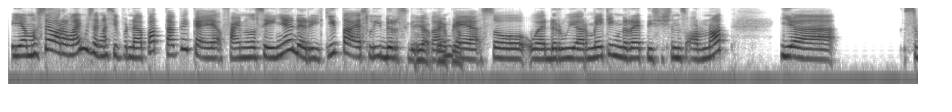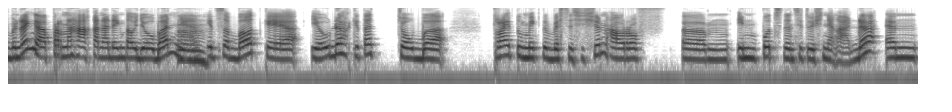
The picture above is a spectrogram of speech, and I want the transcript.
ya maksudnya orang lain bisa ngasih pendapat tapi kayak final say-nya dari kita as leaders gitu Yap, kan yap, yap. kayak so whether we are making the right decisions or not ya sebenarnya nggak pernah akan ada yang tahu jawabannya Mm. it's about kayak ya udah kita coba try to make the best decision out of um, inputs dan situation yang ada and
